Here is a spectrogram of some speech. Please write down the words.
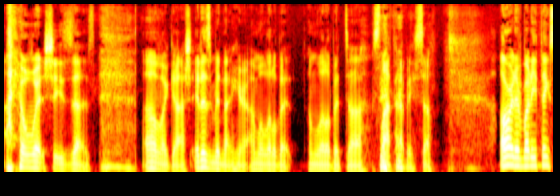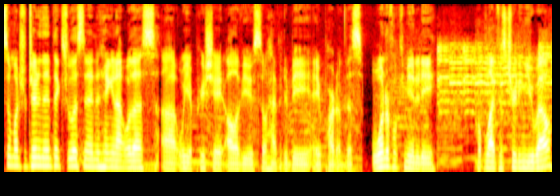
I wish she says. Oh my gosh. It is midnight here. I'm a little bit I'm a little bit uh slap happy. So all right, everybody. Thanks so much for tuning in. Thanks for listening and hanging out with us. Uh, we appreciate all of you. So happy to be a part of this wonderful community. Hope life is treating you well.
